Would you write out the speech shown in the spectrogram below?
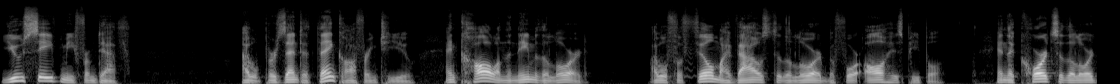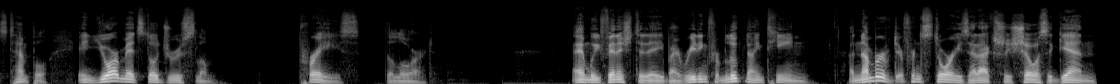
You saved me from death. I will present a thank offering to you and call on the name of the Lord. I will fulfill my vows to the Lord before all his people, in the courts of the Lord's temple, in your midst, O Jerusalem. Praise the Lord. And we finish today by reading from Luke 19, a number of different stories that actually show us again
